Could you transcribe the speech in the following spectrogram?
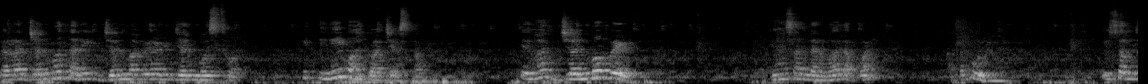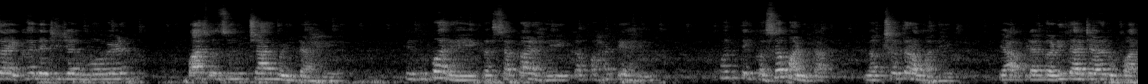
त्याला जन्मतारीख जन्मवेळ आणि जन्मस्थळ हे तिन्ही महत्त्वाचे असतात. तेव्हा जन्मवेळ ह्या संदर्भात आपण आता बोलू. की समजा एखाद्याची जन्मवेळ पाच वाजून चार मिनटं आहे. ते दुपार आहे का सकाळ आहे का पहाटे आहे. मग ते कसं मांडतात? नक्षत्रामध्ये या आपल्या गणिताच्या रूपात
